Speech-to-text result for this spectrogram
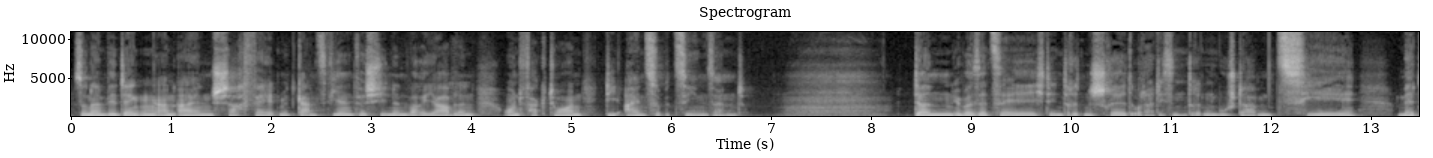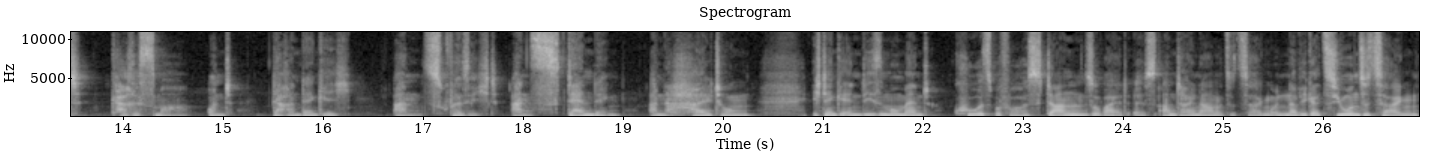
sondern wir denken an ein Schachfeld Welt mit ganz vielen verschiedenen Variablen mhm. und Faktoren, die einzubeziehen sind. Dann übersetze ich den dritten Schritt oder diesen dritten Buchstaben C mit Charisma und daran denke ich an Zuversicht, an Standing, an Haltung. Ich denke in diesem Moment kurz bevor es dann soweit ist, Anteilnahme zu zeigen und Navigation zu zeigen,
